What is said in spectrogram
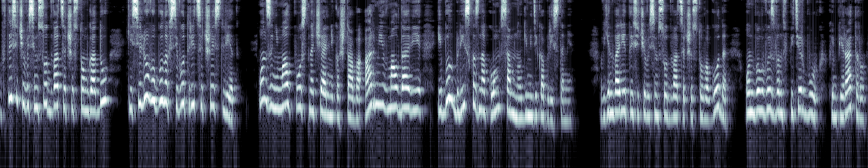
В 1826 году Киселеву было всего 36 лет. Он занимал пост начальника штаба армии в Молдавии и был близко знаком со многими декабристами. В январе 1826 года он был вызван в Петербург к императору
